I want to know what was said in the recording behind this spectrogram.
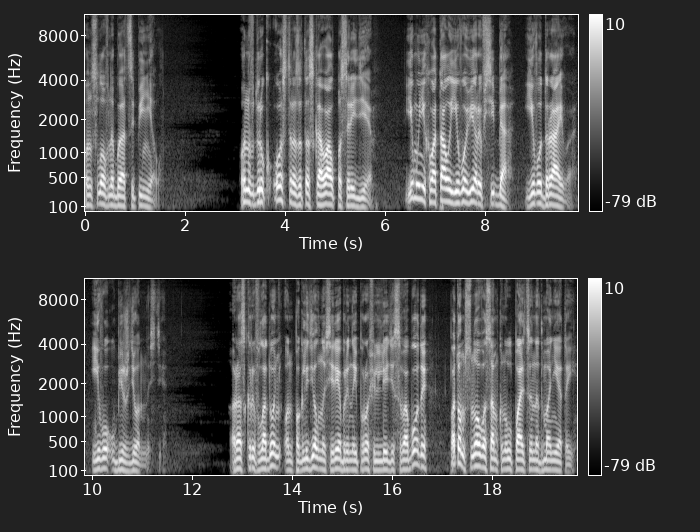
он словно бы оцепенел. Он вдруг остро затасковал по. Ему не хватало его веры в себя, его драйва, его убежденности. Раскрыв ладонь, он поглядел на серебряный профиль Леди Свободы, потом снова сомкнул пальцы над монетой,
